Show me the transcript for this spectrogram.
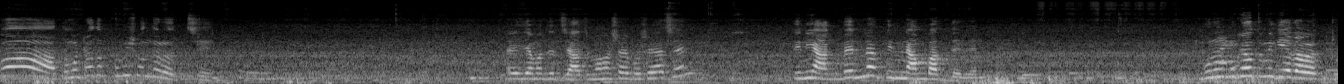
বাহ তোমারটাও তো খুবই সুন্দর হচ্ছে। এই যে আমাদের জাজ মহাশয় বসে আছেন তিনি আঁকবেন না তিনি নাম্বার দেবেন। বুনুর মুখেও তুমি দিয়ে দাও একটু।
